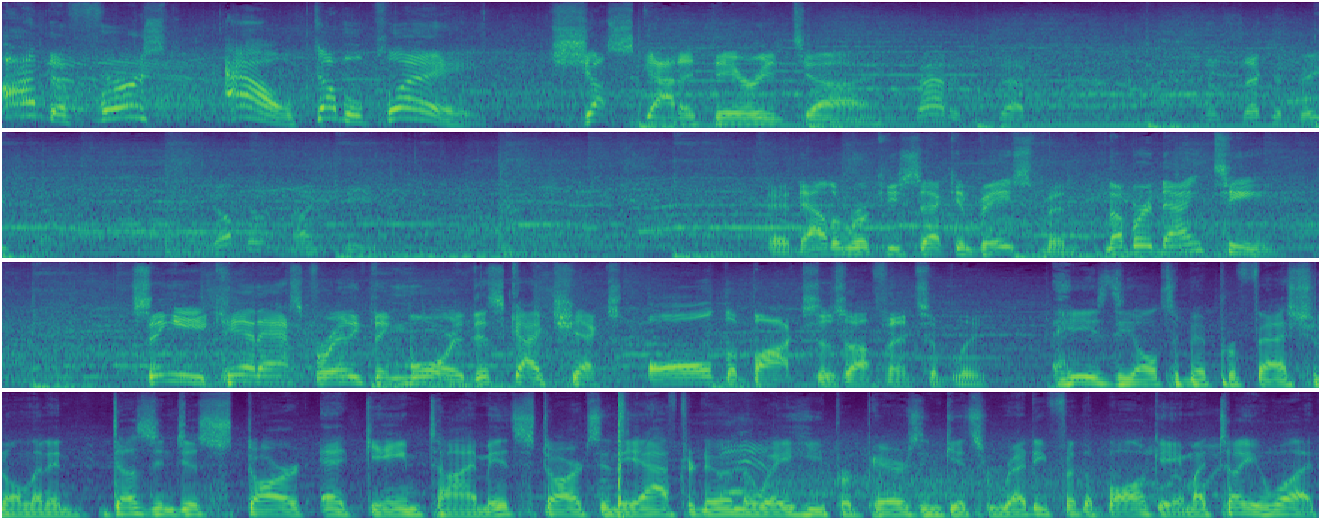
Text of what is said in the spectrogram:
On to first. Ow. Double play. Just got it there in time. Batted seven. The second baseman, number 19. And now the rookie second baseman, number 19. Singing, you can't ask for anything more. This guy checks all the boxes offensively. He is the ultimate professional, and it doesn't just start at game time. It starts in the afternoon, the way he prepares and gets ready for the ball game. I tell you what,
